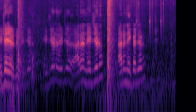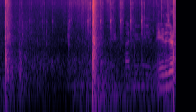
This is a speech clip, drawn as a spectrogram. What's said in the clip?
ఇటే చూడు ఇటు చూడు ఇటు చూడు అరే ఇటు చూడు అరే ఇక్కడ చూడు ఇటు చూడు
